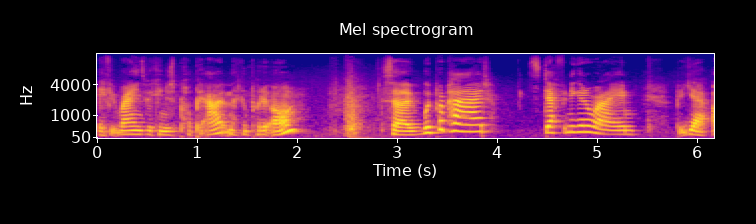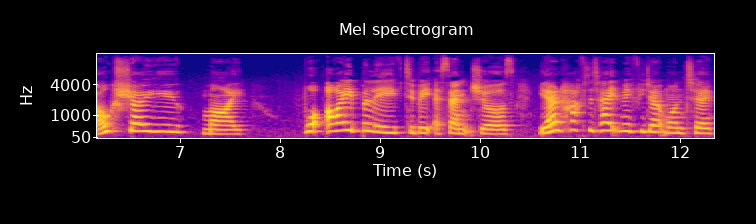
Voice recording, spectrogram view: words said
if it rains we can just pop it out and they can put it on so we're prepared it's definitely going to rain but yeah I'll show you my what I believe to be essentials. You don't have to take them if you don't want to,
